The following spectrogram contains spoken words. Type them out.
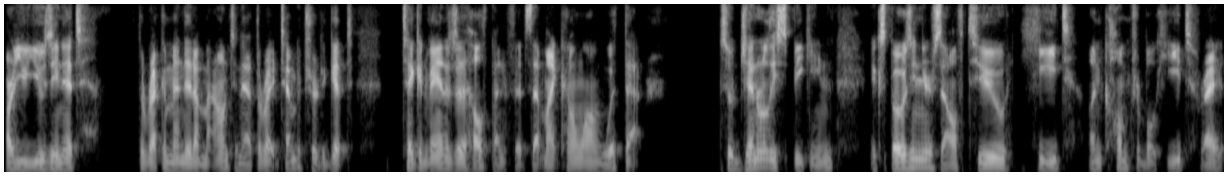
are you using it the recommended amount and at the right temperature to get take advantage of the health benefits that might come along with that? So, generally speaking, exposing yourself to heat, uncomfortable heat, right?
